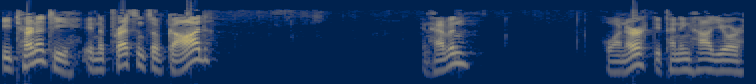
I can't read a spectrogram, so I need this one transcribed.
eternity in the presence of God in heaven or on earth, depending how your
